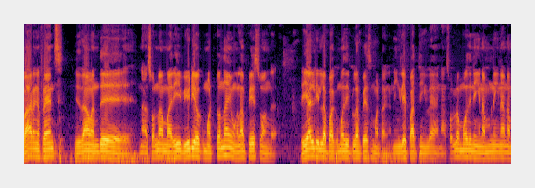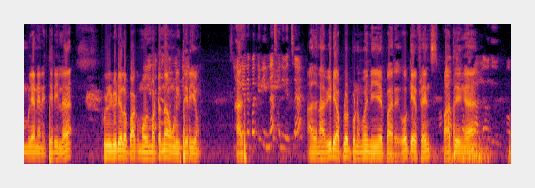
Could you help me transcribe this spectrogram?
பாருங்க ஃப்ரெண்ட்ஸ் இதுதான் வந்து நான் சொன்ன மாதிரி வீடியோவுக்கு மட்டும்தான் இவங்கெல்லாம் பேசுவாங்க. ரியாலிட்டியில் பார்க்கும்போது இப்படிலாம் பேச மாட்டாங்க. நீங்களே பார்த்தீங்களே? நான் சொல்லும் போது நீங்கள் நம்புனீங்கன்னா நம்பலையான்னு எனக்கு தெரியல. ஃபுல் வீடியோவில் பார்க்கும்போது மட்டும்தான் உங்களுக்கு தெரியும். அது அதை நான் வீடியோ அப்லோட் பண்ணும்போது நீயே பாரு. ஓகே ஃப்ரெண்ட்ஸ் பார்த்துக்கங்க. நல்ல ஒரு போ.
